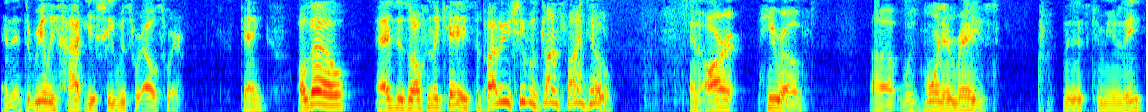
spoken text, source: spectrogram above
and that the really hot yeshivas were elsewhere. Okay? Although, as is often the case, the Padua yeshiva was gone fine too. And our hero uh, was born and raised in this community.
